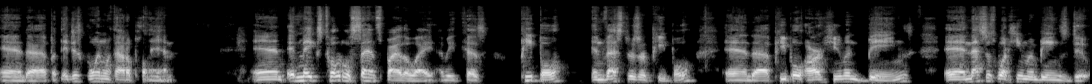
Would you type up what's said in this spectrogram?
And uh, but they just go in without a plan, and it makes total sense, by the way. I mean, because people, investors are people, and uh, people are human beings, and that's just what human beings do.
